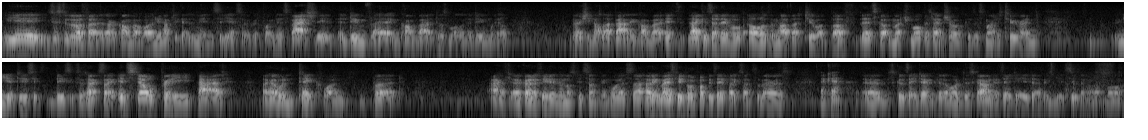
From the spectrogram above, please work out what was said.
Yeah, just because of the fact that they're a combat one, you have to get them in, so yes, they're a bit pointless. But actually, a Doom Flayer in combat does more than a Doom Wheel. They're actually not that bad in combat. If, like I said, they've all, all of them have that 2 up buff, that's got much more potential because it's minus 2 rend. When you get D6, D6 attacks, like, it's still pretty bad. Like, I wouldn't take one, but I have to, I've got a feeling there must be something worse there. I think most people would probably say Censer Bearers Okay. um, just because they don't get a horde discount. If they did, I think you'd see them a lot more.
